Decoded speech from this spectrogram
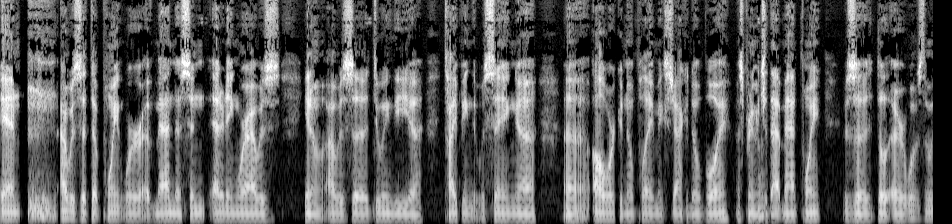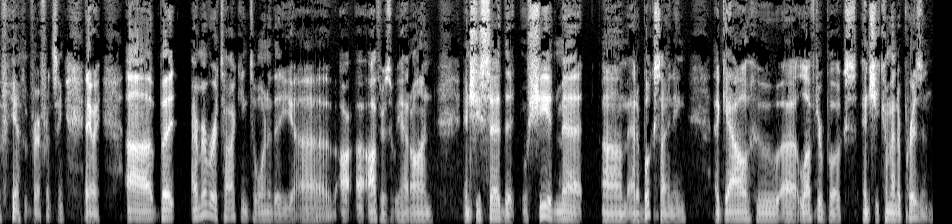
And I was at that point where of madness in editing where I was, you know, I was uh, doing the uh, typing that was saying uh, uh, "all work and no play makes Jack a dull boy." I was pretty much mm-hmm. at that mad point. It was a or what was the movie I'm referencing? Anyway, uh, but I remember talking to one of the uh, authors that we had on, and she said that she had met um, at a book signing a gal who loved her books, and she'd come out of prison,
